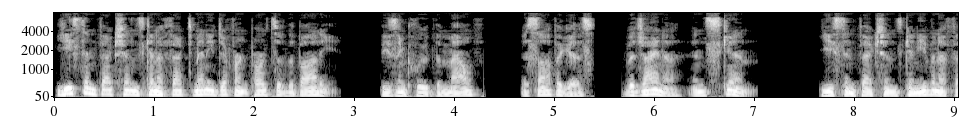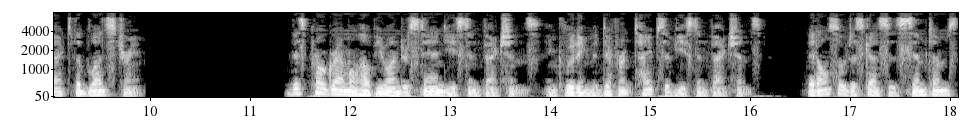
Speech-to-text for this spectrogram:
Yeast infections can affect many different parts of the body. These include the mouth, esophagus, vagina, and skin. Yeast infections can even affect the bloodstream. This program will help you understand yeast infections, including the different types of yeast infections. It also discusses symptoms,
